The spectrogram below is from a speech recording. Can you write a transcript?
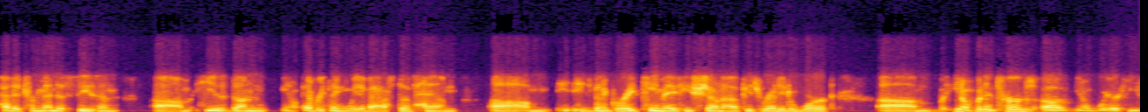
had a tremendous season. Um, he has done, you know, everything we have asked of him. Um, he, he's been a great teammate. He's shown up. He's ready to work. Um, but you know, but in terms of you know where he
